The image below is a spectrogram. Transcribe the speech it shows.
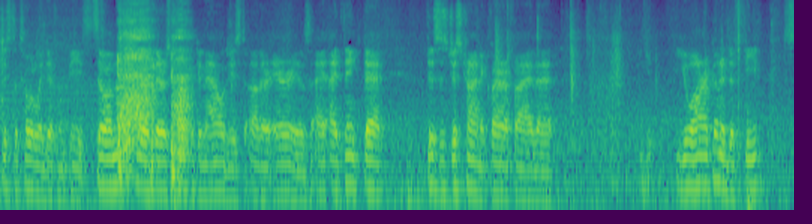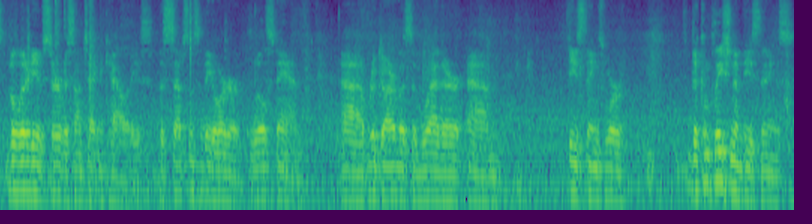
just a totally different beast. So I'm not sure if there's perfect analogies to other areas. I, I think that this is just trying to clarify that you aren't gonna defeat validity of service on technicalities. The substance of the order will stand, uh, regardless of whether, um, these things were, the completion of these things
